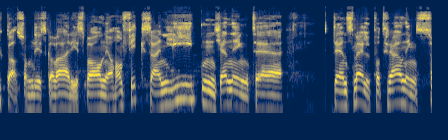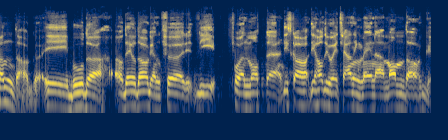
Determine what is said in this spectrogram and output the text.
uka som de skal være i Spania. Han fikk seg en liten kjenning til, til en smell på trening søndag i Bodø. Og det er jo dagen før de på en måte De, skal, de hadde jo ei trening, mener jeg, mandag.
